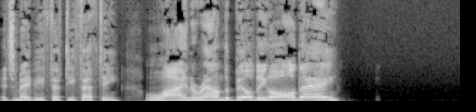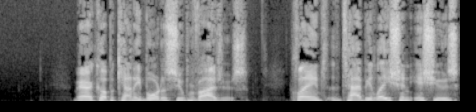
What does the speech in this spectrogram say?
It's maybe 50 50. Line around the building all day. Maricopa County Board of Supervisors claimed the tabulation issues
